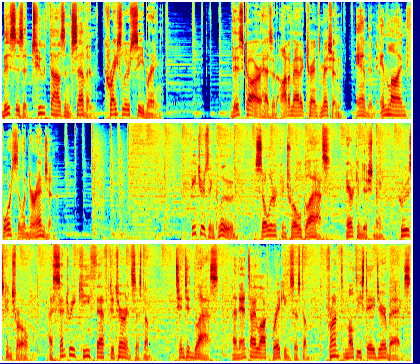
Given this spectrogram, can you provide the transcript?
This is a 2007 Chrysler Sebring. This car has an automatic transmission and an inline four-cylinder engine. Features include solar control glass, air conditioning, cruise control, a Sentry key theft deterrent system, tinted glass, an anti-lock braking system, front multi-stage airbags,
